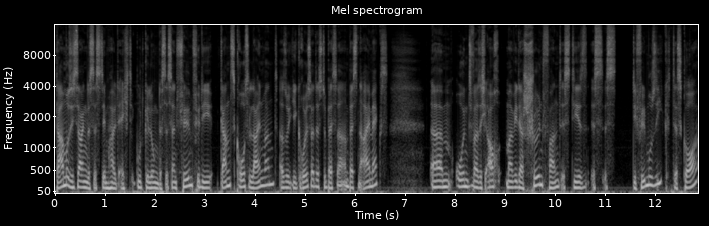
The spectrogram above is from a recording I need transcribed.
da muss ich sagen, das ist dem halt echt gut gelungen. Das ist ein Film für die ganz große Leinwand. Also je größer, desto besser. Am besten IMAX. Ähm, und was ich auch mal wieder schön fand, ist die, ist, ist die Filmmusik, der Score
